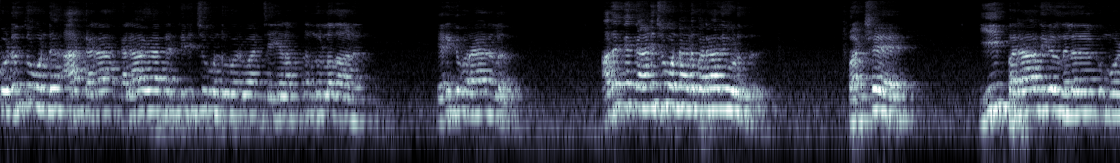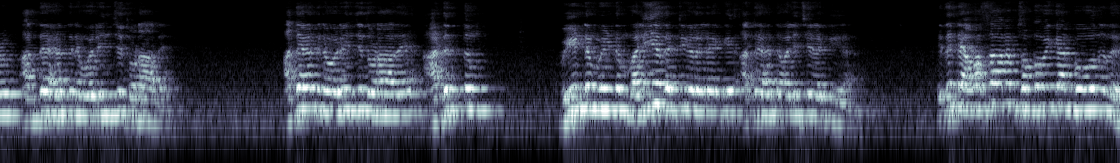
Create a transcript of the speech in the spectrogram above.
കൊടുത്തുകൊണ്ട് ആ കലാ കലാകാരനെ തിരിച്ചു കൊണ്ടുവരുവാൻ ചെയ്യണം എന്നുള്ളതാണ് എനിക്ക് പറയാനുള്ളത്. അതൊക്കെ കാണിച്ചുകൊണ്ടാണ് പരാതി കൊടുത്തത്. പക്ഷേ ഈ പരാതികൾ നിലനിൽക്കുമ്പോഴും അദ്ദേഹത്തിന് ഒരിഞ്ച് തൊടാതെ അദ്ദേഹത്തിന് ഒരിഞ്ച് തൊടാതെ അടുത്തും വീണ്ടും വീണ്ടും വലിയ തെറ്റുകളിലേക്ക് അദ്ദേഹത്തെ വലിച്ചിഴക്കുകയാണ്. ഇതിന്റെ അവസാനം സംഭവിക്കാൻ പോകുന്നത്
